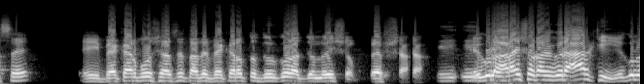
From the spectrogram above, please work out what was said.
আছে এই বেকার বসে আছে তাদের বেকারত্ব দূর করার জন্য এইসব ব্যবসা। এগুলো আড়াইশো টাকা করে আর কি? এগুলো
